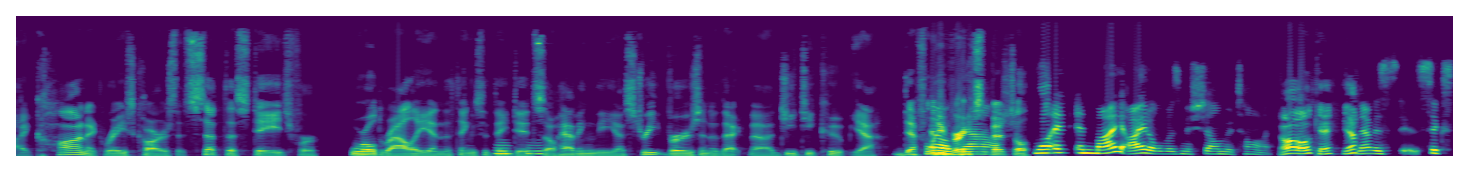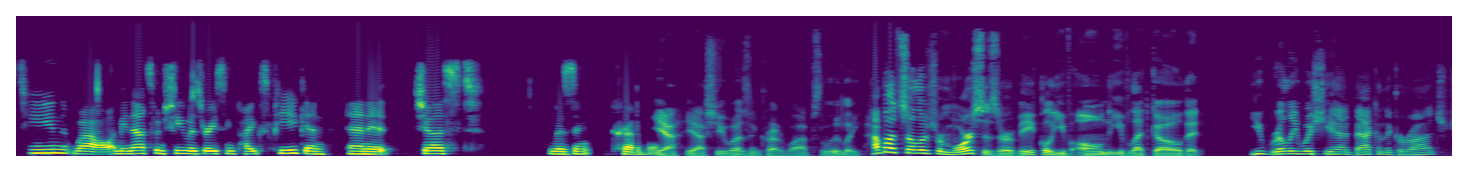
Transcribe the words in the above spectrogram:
iconic race cars that set the stage for World Rally and the things that they mm-hmm. did. So having the uh, street version of that uh, GT Coupe, yeah, definitely oh, very yeah. special. Well, and, and my idol was Michelle Mouton. Oh, okay, yeah. And that was 16. Wow, I mean that's when she was racing Pikes Peak, and and it just was incredible. Yeah, yeah, she was incredible. Absolutely. How about seller's remorse? Is there a vehicle you've owned that you've let go that you really wish you had back in the garage?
